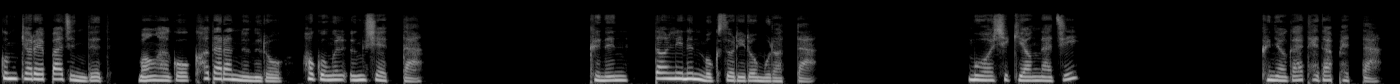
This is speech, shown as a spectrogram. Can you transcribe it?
꿈결에 빠진 듯 멍하고 커다란 눈으로 허공을 응시했다. 그는 떨리는 목소리로 물었다. 무엇이 기억나지? 그녀가 대답했다.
